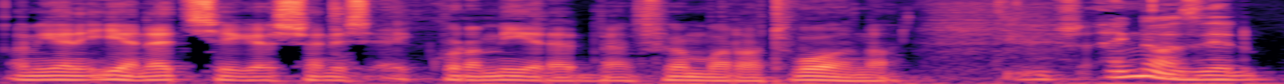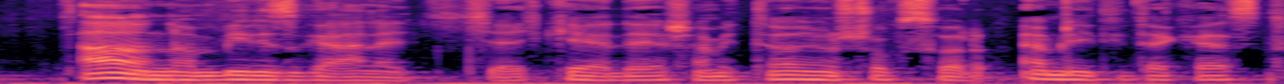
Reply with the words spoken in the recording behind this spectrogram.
ami ilyen, egységesen és ekkora méretben fönnmaradt volna. Most engem azért állandóan birizgál egy, egy kérdés, amit nagyon sokszor említitek ezt,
